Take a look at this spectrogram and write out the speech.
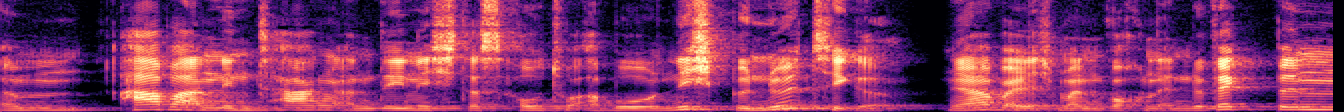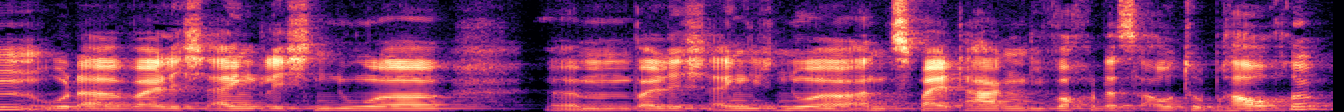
ähm, aber an den Tagen, an denen ich das Auto-Abo nicht benötige, ja, weil ich mein Wochenende weg bin oder weil ich eigentlich nur, ähm, weil ich eigentlich nur an zwei Tagen die Woche das Auto brauche,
